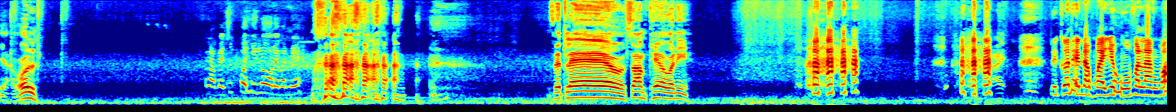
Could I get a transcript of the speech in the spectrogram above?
อย่าโอลฝรั่งเป็นซุปเปอร์ฮีโร่เลยวันนี้ เสร็จแล้วสามเทลวันนี้หรือก็เห็นดอกไม้อยู่หูฝรั่งบ่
